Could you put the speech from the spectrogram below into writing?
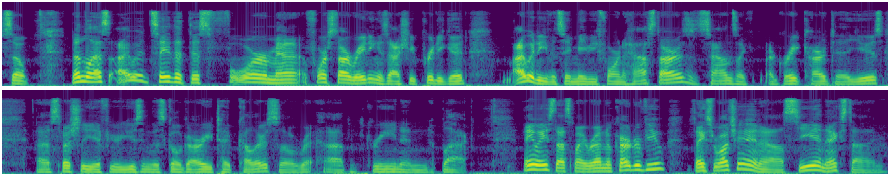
So, nonetheless, I would say that this four man, four star rating is actually pretty good. I would even say maybe four and a half stars. It sounds like a great card to use, uh, especially if you're using this Golgari type colors, so uh, green and black. Anyways, that's my random card review. Thanks for watching, and I'll see you next time.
